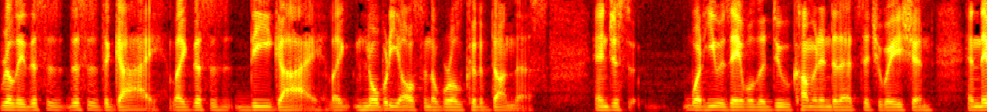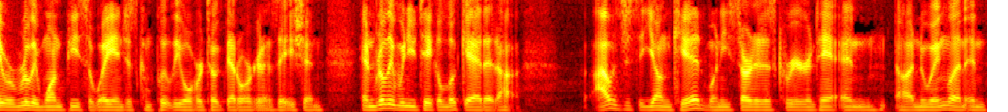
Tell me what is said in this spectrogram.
really, this is this is the guy. Like, this is the guy. Like, nobody else in the world could have done this. And just what he was able to do coming into that situation, and they were really one piece away and just completely overtook that organization. And really, when you take a look at it, I, I was just a young kid when he started his career in, in uh, New England, and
